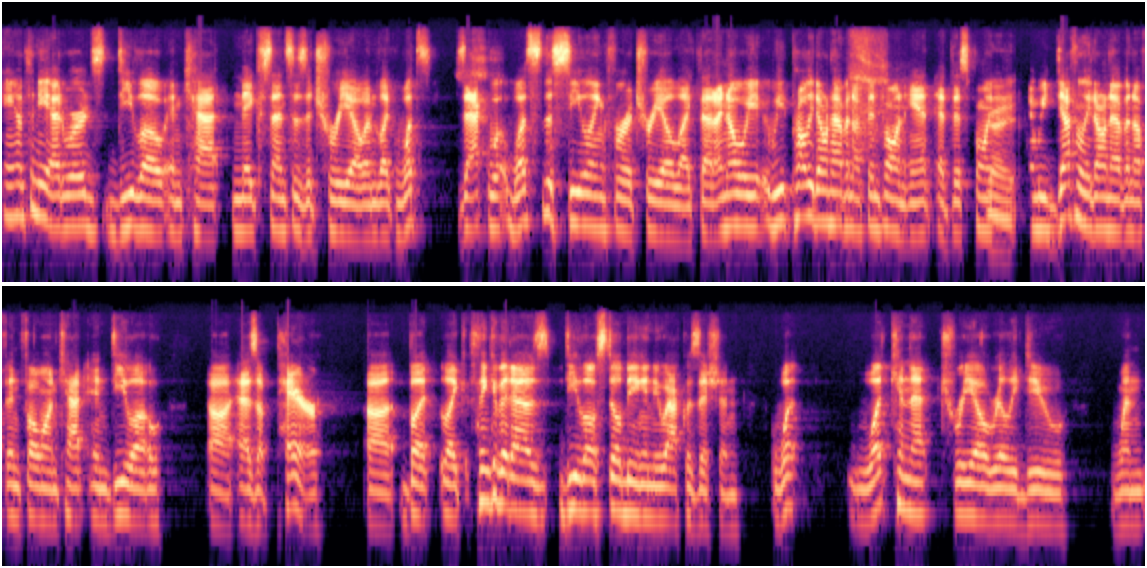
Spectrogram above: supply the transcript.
Anthony Edwards, D'Lo, and KAT make sense as a trio? And like, what's Zach? what- What's the ceiling for a trio like that? I know we we probably don't have enough info on Ant at this point, Right. and we definitely don't have enough info on KAT and D'Lo uh, as a pair. Uh, but like, think of it as D'Lo still being a new acquisition. What what can that trio really do when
